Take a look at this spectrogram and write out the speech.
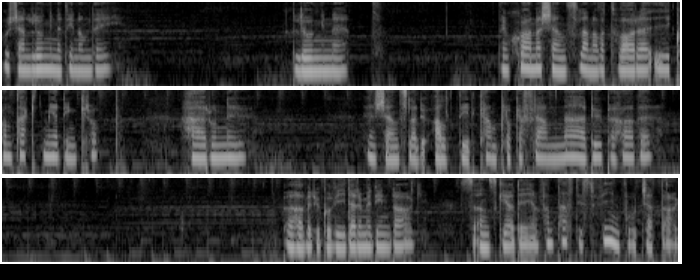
Och känn lugnet inom dig. Lugnet. Den sköna känslan av att vara i kontakt med din kropp. Här och nu. En känsla du alltid kan plocka fram när du behöver. Behöver du gå vidare med din dag så önskar jag dig en fantastiskt fin fortsatt dag.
